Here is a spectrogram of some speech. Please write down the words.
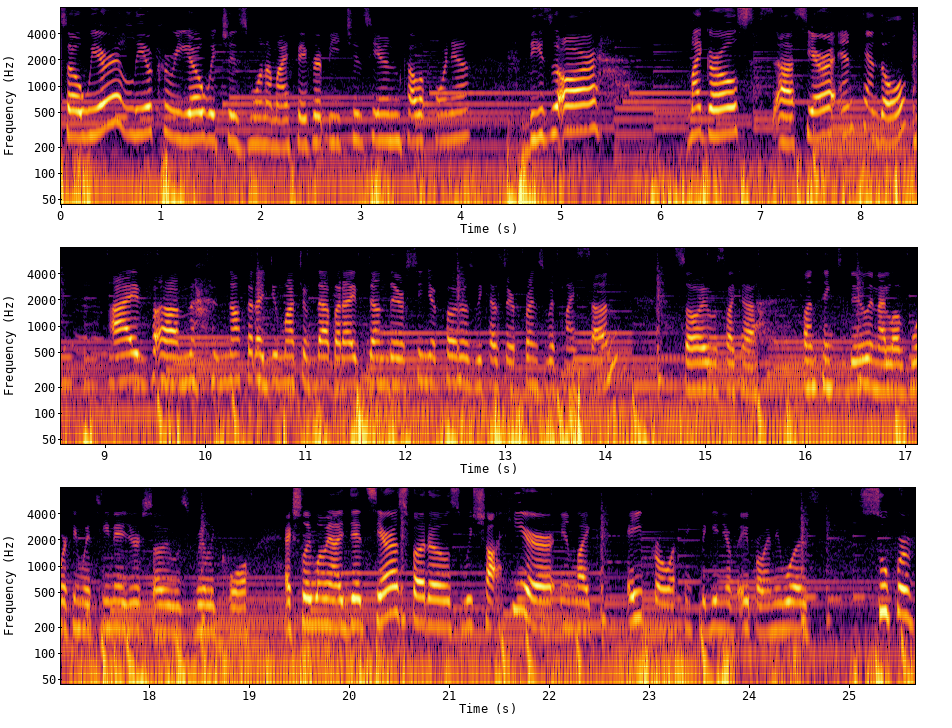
So we are at Leo Carrillo, which is one of my favorite beaches here in California. These are my girls, uh, Ciera and Kendyl. I've, um, not that I do much of that, but I've done their senior photos because they're friends with my son. So it was like a fun thing to do and I love working with teenagers so it was really cool. Actually when I did Ciera's photos we shot here in like April I think beginning of April and it was super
